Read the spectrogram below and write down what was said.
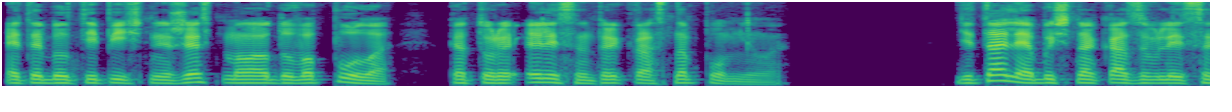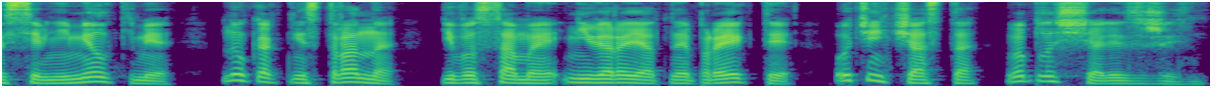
Это был типичный жест молодого пола, который Эллисон прекрасно помнила. Детали обычно оказывались совсем не мелкими, но, как ни странно, его самые невероятные проекты очень часто воплощались в жизнь.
